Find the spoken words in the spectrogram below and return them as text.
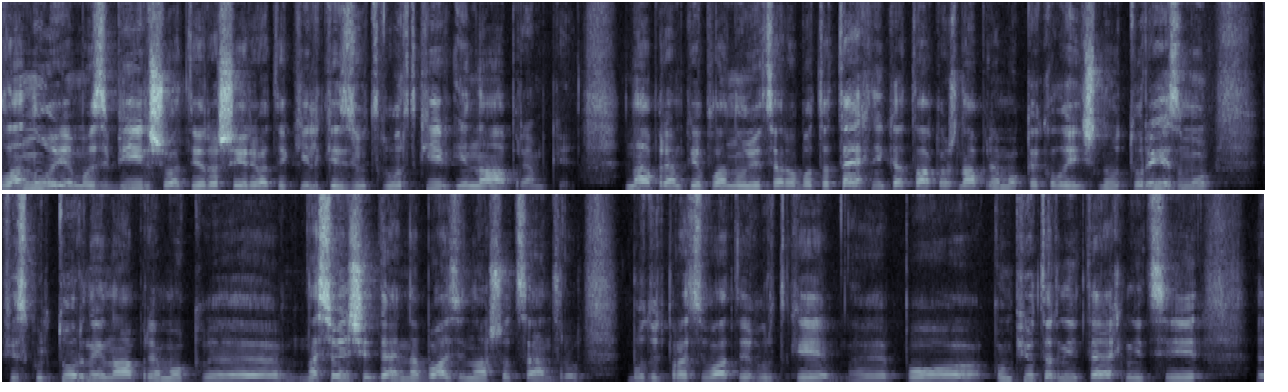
Плануємо збільшувати і розширювати кількість гуртків і напрямки. Напрямки планується робототехніка, також напрямок екологічного туризму, фізкультурний напрямок. Е, На сьогоднішній день на базі нашого центру будуть працювати гуртки е, по комп'ютерній техніці, е,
